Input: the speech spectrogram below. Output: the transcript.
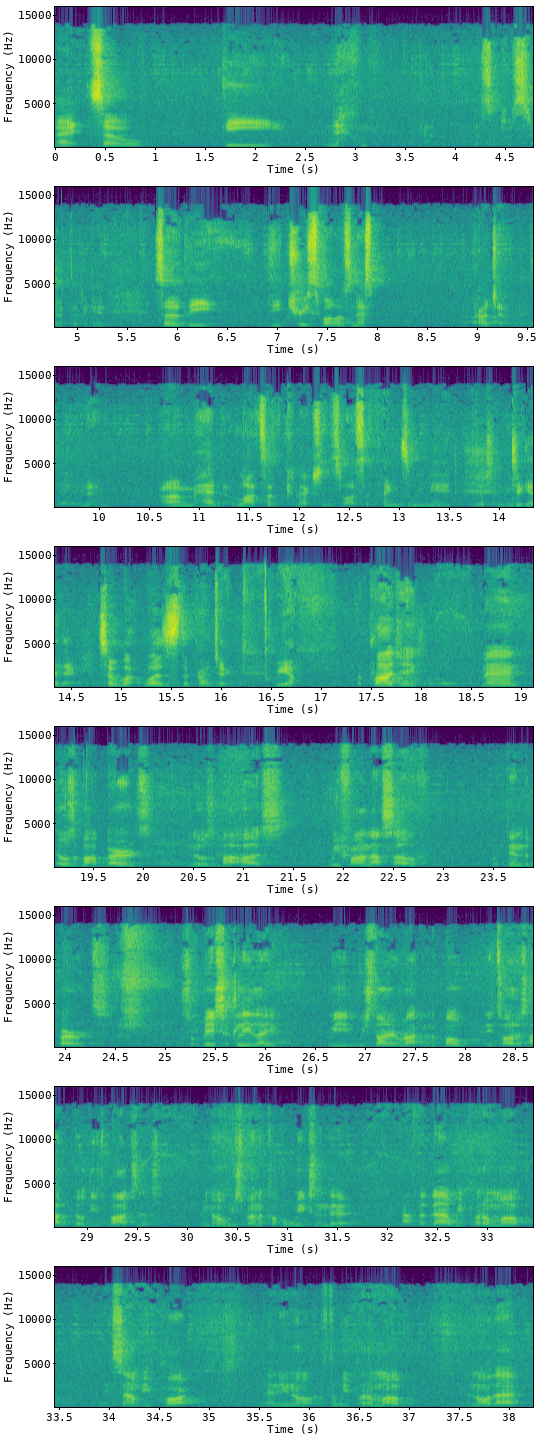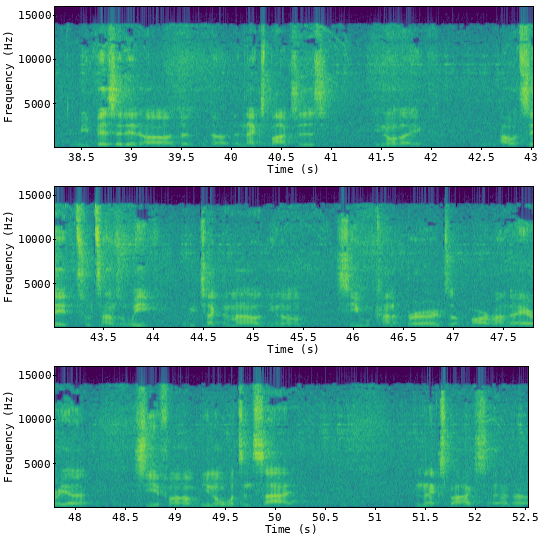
All right, so the God, let's just start that again. So the the Tree Swallows Nest project um, had lots of connections, lots of things we made Yes, together. So what was the project? Miguel. The project, man, it was about birds. And it was about us. We found ourselves within the birds. So basically, like, we, we started rocking the boat. They taught us how to build these boxes. You know, we spent a couple weeks in there. After that, we put them up in Soundview Park. And then, you know, after we put them up and all that, we visited uh, the, the, the nest boxes, you know, like, I would say two times a week. We check them out, you know, see what kind of birds are around the area, see if, um, you know, what's inside the nest box. And, uh,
